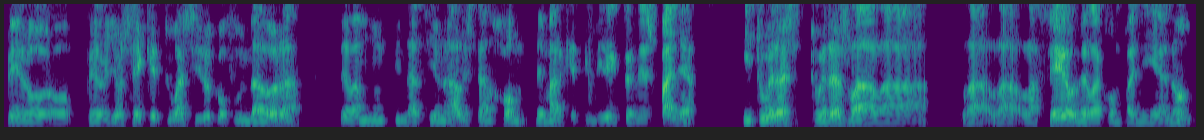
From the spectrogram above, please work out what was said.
pero, pero yo sé que tú has sido cofundadora de la multinacional Stan Home de marketing directo en España y tú eras, tú eras la, la, la, la CEO de la compañía, ¿no?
